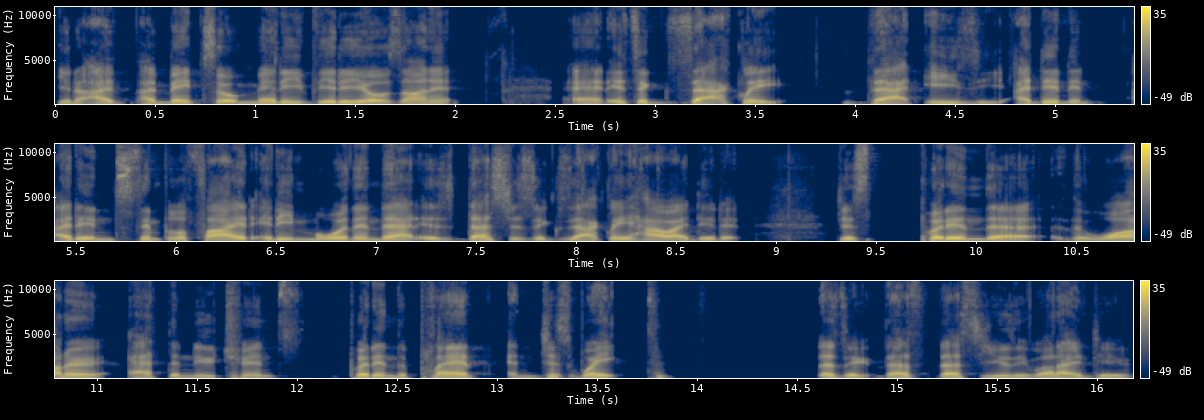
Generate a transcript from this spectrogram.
You know, I, I made so many videos on it, and it's exactly that easy. I didn't I didn't simplify it any more than that. Is that's just exactly how I did it. Just put in the the water, add the nutrients, put in the plant, and just wait. That's a, that's that's usually what I do.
